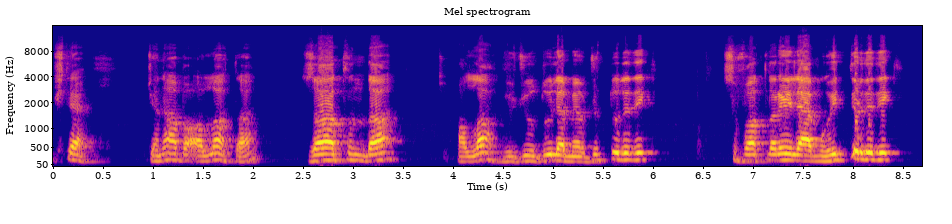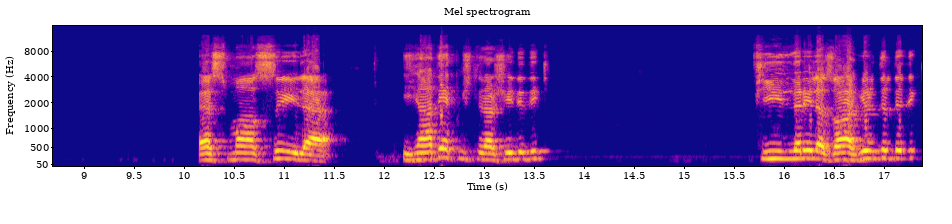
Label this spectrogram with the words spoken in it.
İşte Cenab-ı Allah da zatında Allah vücuduyla mevcuttur dedik. Sıfatlarıyla muhittir dedik. Esmasıyla ihade etmiştir her şey dedik. Fiilleriyle zahirdir dedik.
